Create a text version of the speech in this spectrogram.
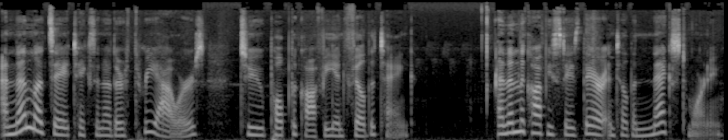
And then let's say it takes another three hours to pulp the coffee and fill the tank. And then the coffee stays there until the next morning.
